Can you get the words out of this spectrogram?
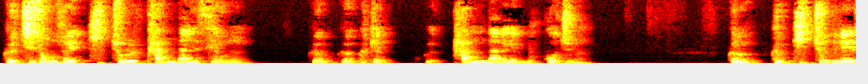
그 지성소의 기초를 단단히 세우는 그, 그, 그렇게 그 단단하게 묶어주는 그런 그 기초들의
